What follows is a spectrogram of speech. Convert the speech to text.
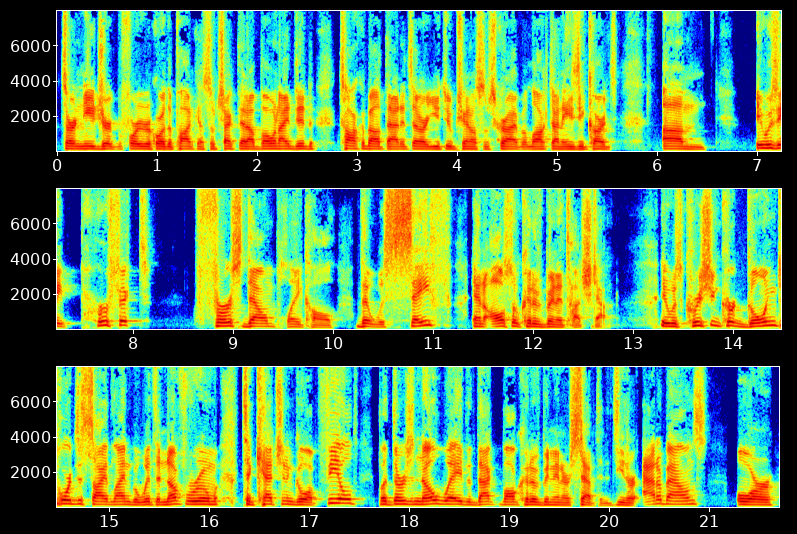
It's our knee jerk before we record the podcast, so check that out. Bo and I did talk about that. It's at our YouTube channel. Subscribe at Locked On AZ Cards. Um, it was a perfect first down play call that was safe and also could have been a touchdown. It was Christian Kirk going towards the sideline, but with enough room to catch and go upfield. But there's no way that that ball could have been intercepted. It's either out of bounds or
